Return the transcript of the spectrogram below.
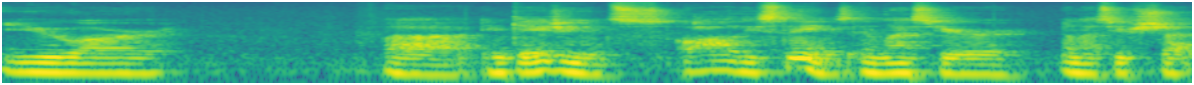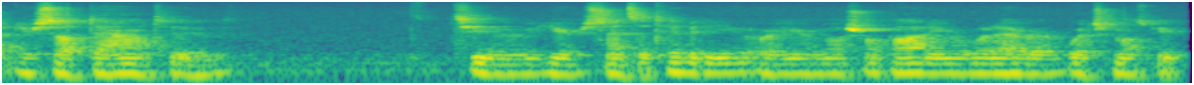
you are uh, engaging in all these things unless you're unless you shut yourself down to to your sensitivity or your emotional body or whatever which most people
